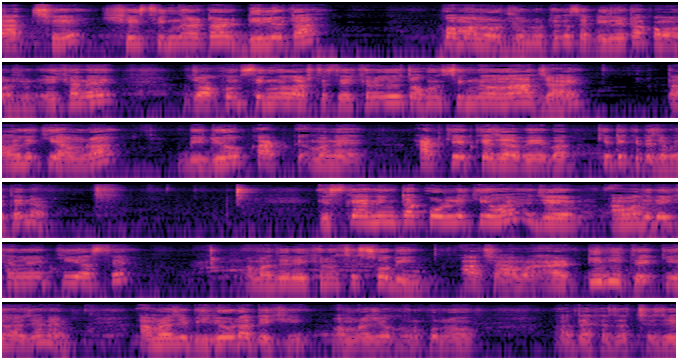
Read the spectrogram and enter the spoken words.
যাচ্ছে, সেই সিগন্যালটার ডিলেটা কমানোর জন্য, ঠিক আছে? ডিলেটা কমানোর জন্য। এইখানে যখন সিগন্যাল আসতেছে, এইখানে যদি তখন সিগন্যাল না যায়, তাহলে কি আমরা ভিডিও কাট মানে আটকে আটকে যাবে বা কেটে কেটে যাবে, তাই না? স্ক্যানিংটা করলে কি হয় যে, আমাদের এখানে কি আছে? আমাদের এখানে হচ্ছে ছবি। আচ্ছা আমরা, আর টিভিতে কি হয় জানেন? আমরা যে ভিডিওটা দেখি, আমরা যখন কোনো দেখা যাচ্ছে যে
